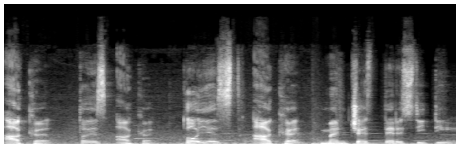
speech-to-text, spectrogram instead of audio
Ake, to jest Ake. To jest Ake, Manchester City.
